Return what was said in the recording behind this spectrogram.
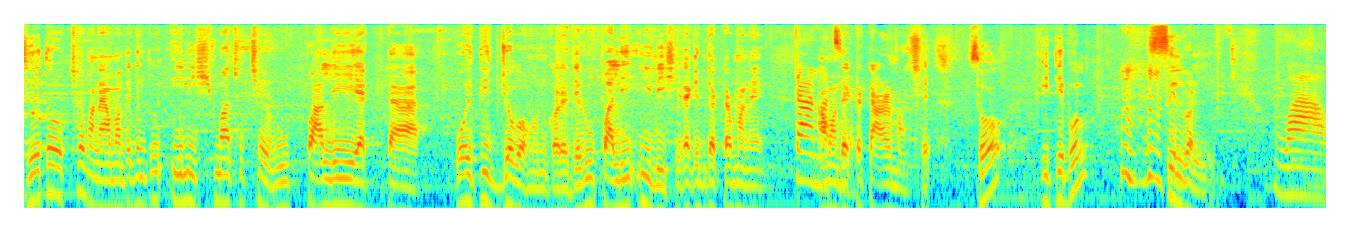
যেহেতু হচ্ছে মানে আমাদের কিন্তু ইলিশ মাছ হচ্ছে রূপালি একটা ঐতিহ্য বহন করে যে রূপালি ইলিশ এটা কিন্তু একটা মানে আমাদের একটা টার্ম আছে। So edible silver leaf wow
